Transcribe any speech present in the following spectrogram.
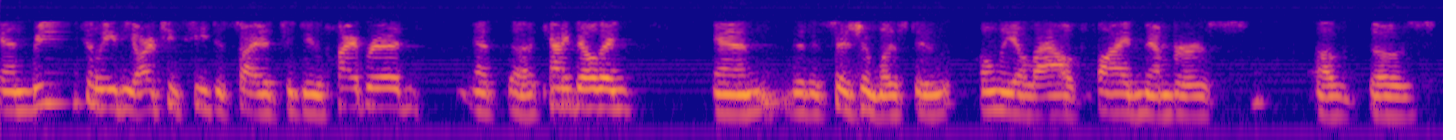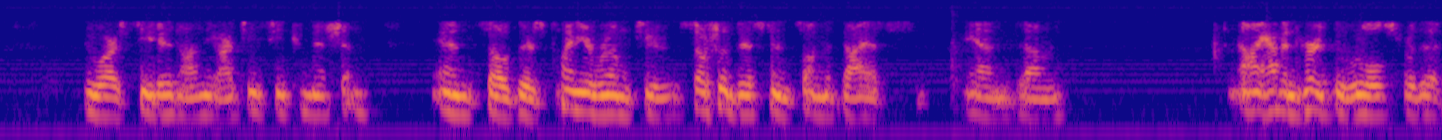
And recently, the RTC decided to do hybrid at the county building, and the decision was to only allow five members of those who are seated on the RTC commission. And so there's plenty of room to social distance on the dais. And um, I haven't heard the rules for the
